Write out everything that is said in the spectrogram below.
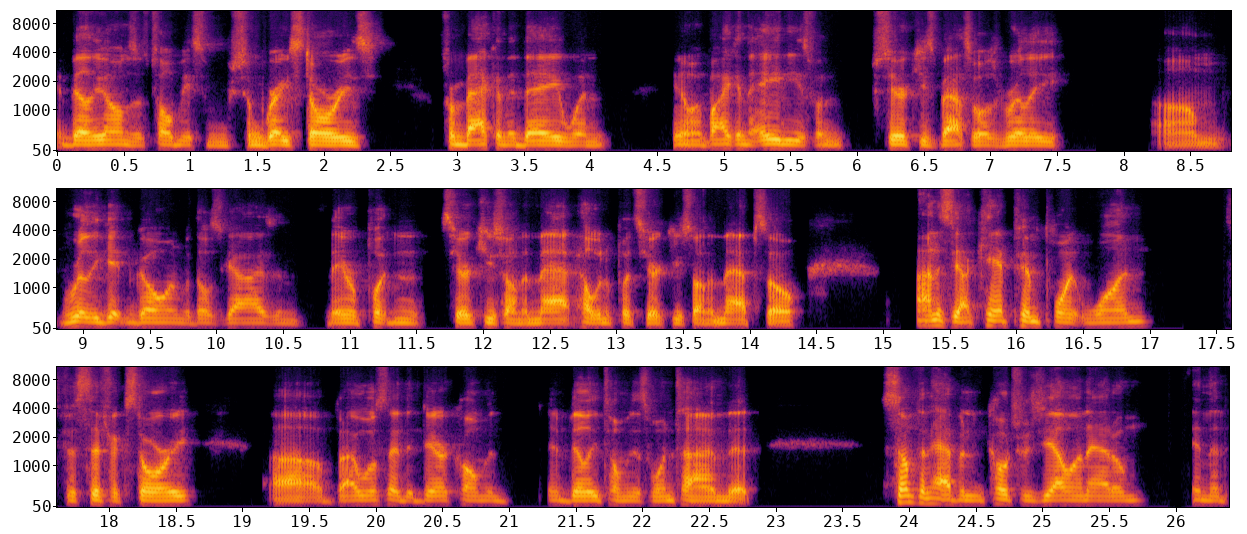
and Billy Owens have told me some some great stories from back in the day when you know, back in the '80s when Syracuse basketball was really, um, really getting going with those guys, and they were putting Syracuse on the map, helping to put Syracuse on the map. So, honestly, I can't pinpoint one specific story, uh, but I will say that Derrick Coleman and Billy told me this one time that something happened. Coach was yelling at him in the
